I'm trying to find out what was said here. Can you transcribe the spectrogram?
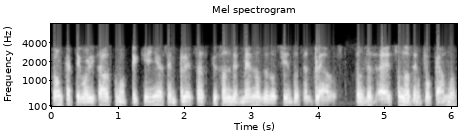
son categorizados como pequeñas empresas que son de menos de 200 empleados. Entonces a eso nos enfocamos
